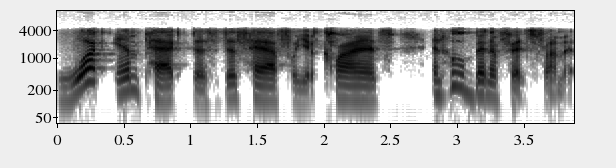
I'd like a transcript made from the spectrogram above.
What impact does this have for your clients and who benefits from it?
